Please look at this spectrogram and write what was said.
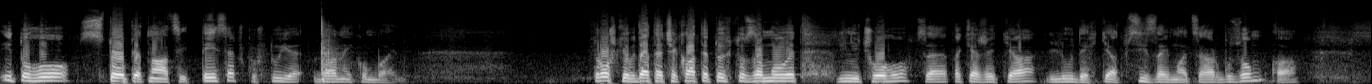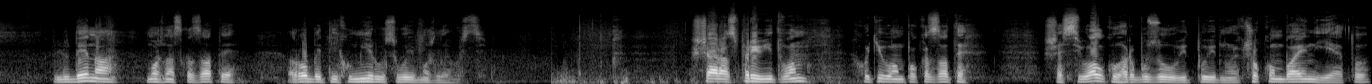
і того 115 тисяч коштує даний комбайн. Трошки будете чекати той, хто замовить. Нічого, це таке життя. Люди хочуть всі займатися гарбузом, а людина, можна сказати, робить їх у міру своїй можливості. Ще раз привіт вам. Хотів вам показати ще сівалку гарбузову відповідно. Якщо комбайн є, то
